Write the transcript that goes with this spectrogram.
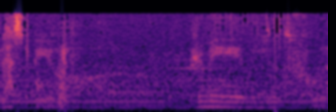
Blessed be you all. Remain youthful.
